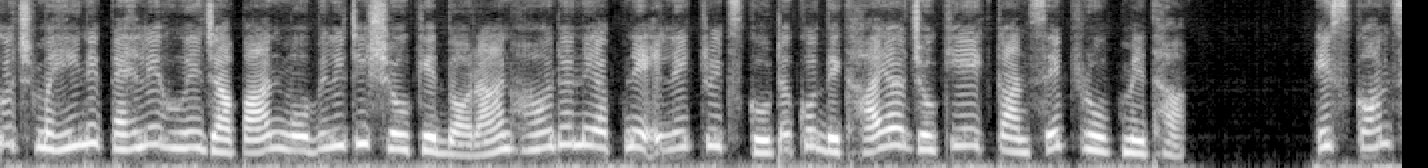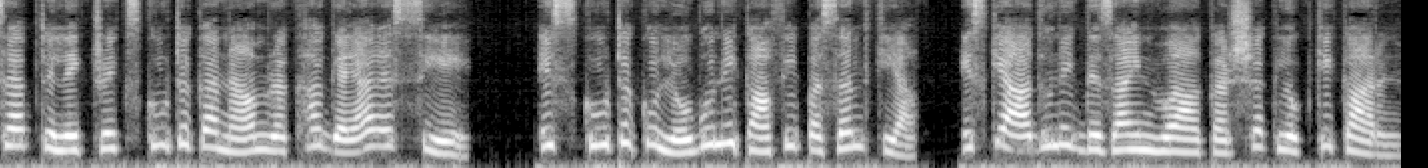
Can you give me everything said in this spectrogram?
कुछ महीने पहले हुए जापान मोबिलिटी शो के दौरान हॉर्डर ने अपने इलेक्ट्रिक स्कूटर को दिखाया जो कि एक कॉन्सेप्ट रूप में था। इस कॉन्सेप्ट इलेक्ट्रिक स्कूटर का नाम रखा गया एस इस स्कूटर को लोगों ने काफ़ी पसंद किया। इसके आधुनिक डिज़ाइन व आकर्षक लुक के कारण।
